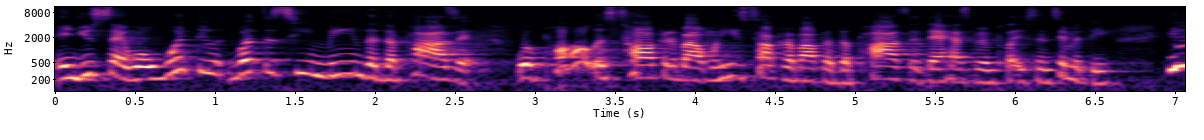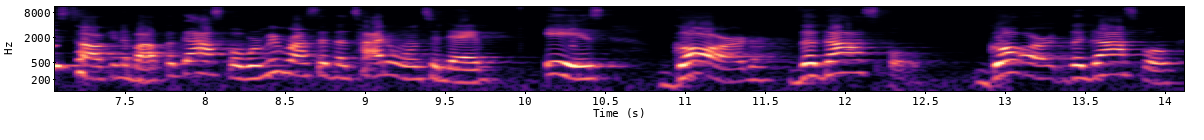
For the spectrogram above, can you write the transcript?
And you say, well, what do what does he mean the deposit? What Paul is talking about when he's talking about the deposit that has been been placed in Timothy. He's talking about the gospel. Remember, I said the title on today is Guard the Gospel. Guard the Gospel.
